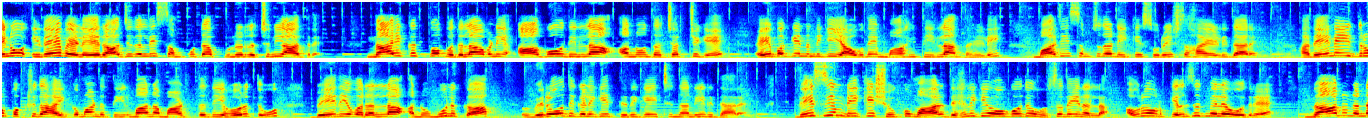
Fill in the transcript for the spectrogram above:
ಇನ್ನು ಇದೇ ವೇಳೆ ರಾಜ್ಯದಲ್ಲಿ ಸಂಪುಟ ಪುನರ್ರಚನೆಯಾದ್ರೆ ನಾಯಕತ್ವ ಬದಲಾವಣೆ ಆಗೋದಿಲ್ಲ ಅನ್ನುವಂಥ ಚರ್ಚೆಗೆ ಈ ಬಗ್ಗೆ ನನಗೆ ಯಾವುದೇ ಮಾಹಿತಿ ಇಲ್ಲ ಅಂತ ಹೇಳಿ ಮಾಜಿ ಸಂಸದ ಡಿ ಕೆ ಸುರೇಶ್ ಸಹ ಹೇಳಿದ್ದಾರೆ. ಅದೇನೇ ಇದ್ರೂ ಪಕ್ಷದ ಹೈಕಮಾಂಡ್ ತೀರ್ಮಾನ ಮಾಡ್ತದೆಯೇ ಹೊರತು ಬೇರೆಯವರಲ್ಲ ಅನ್ನೋ ಮೂಲಕ ವಿರೋಧಿಗಳಿಗೆ ತಿರುಗೇಟನ್ನ ನೀಡಿದ್ದಾರೆ. ಡಿಸಿಎಂ ಡಿ ಕೆ ಶಿವಕುಮಾರ್ ದೆಹಲಿಗೆ ಹೋಗೋದು ಹೊಸದೇನಲ್ಲ. ಅವರು ಅವ್ರ ಕೆಲಸದ ಮೇಲೆ ಹೋದ್ರೆ ನಾನು ನನ್ನ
